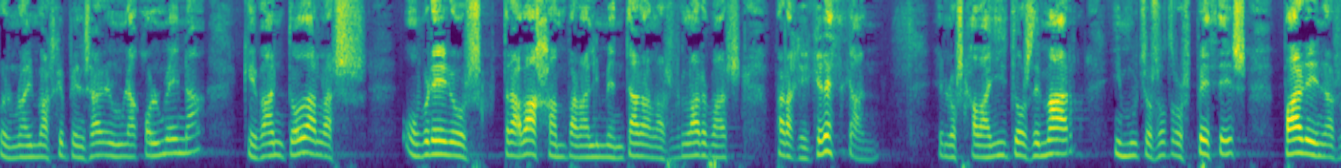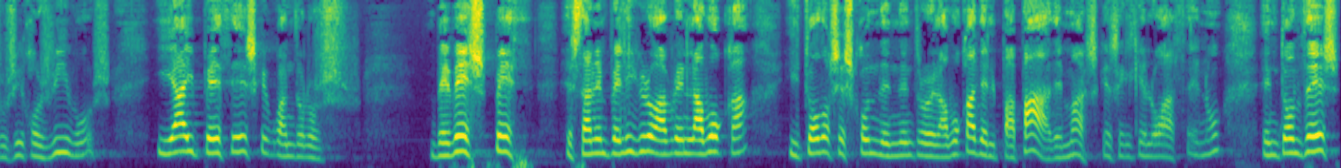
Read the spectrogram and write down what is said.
pues no hay más que pensar en una colmena que van todas las obreros trabajan para alimentar a las larvas para que crezcan. En los caballitos de mar y muchos otros peces paren a sus hijos vivos y hay peces que cuando los bebés pez están en peligro abren la boca y todos se esconden dentro de la boca del papá, además, que es el que lo hace, ¿no? Entonces,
